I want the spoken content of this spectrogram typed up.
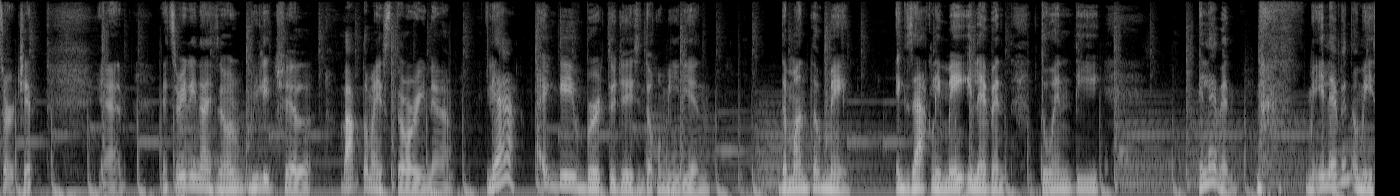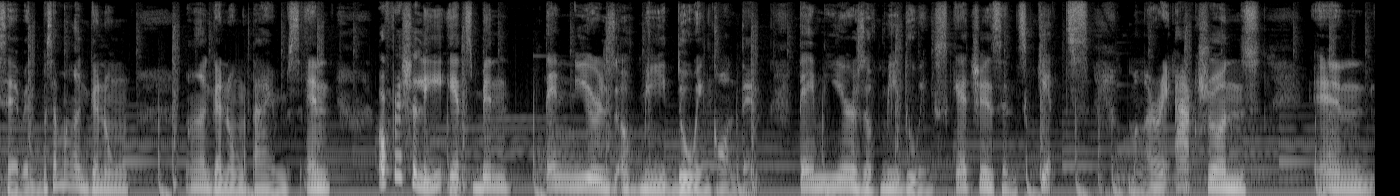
search it. And it's really nice, you know, really chill. Back to my story na, yeah, I gave birth to Jason the Comedian the month of May. Exactly, May 11, 2011. May 11 o May 7? Basta mga ganong, mga ganong times. And officially, it's been 10 years of me doing content. 10 years of me doing sketches and skits, mga reactions, and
